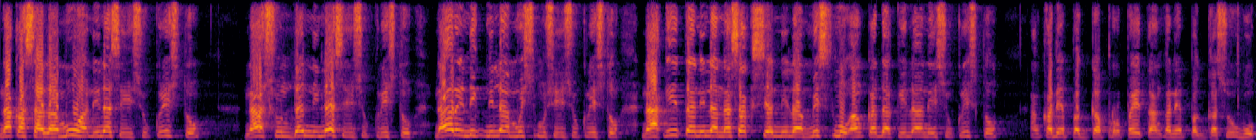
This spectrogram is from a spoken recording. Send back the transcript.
nakasalamuhan nila si Hesus Kristo, nasundan nila si Hesus Kristo, narinig nila mismo si Hesus Kristo, nakita nila, nasaksyan nila mismo ang kadakilaan ni Hesus Kristo, ang kanyang pagkapropeta, ang kanyang pagkasugo,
